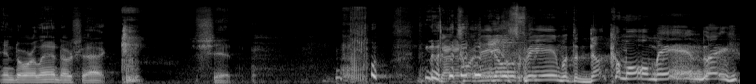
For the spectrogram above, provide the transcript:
into Orlando Shaq, shit. That tornado spin with the duck. Come on, man! Like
